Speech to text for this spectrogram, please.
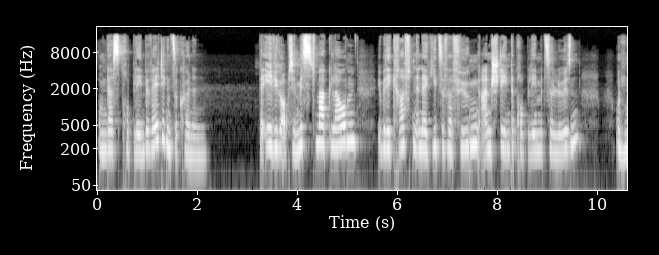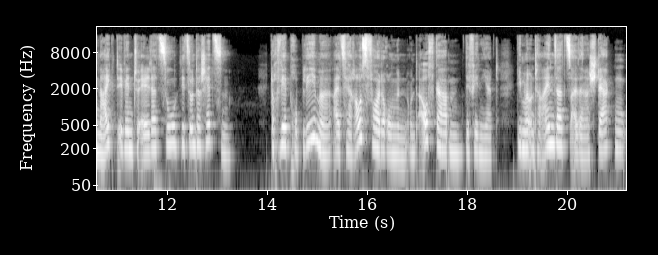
um das Problem bewältigen zu können. Der ewige Optimist mag glauben, über die Kraft und Energie zu verfügen, anstehende Probleme zu lösen und neigt eventuell dazu, sie zu unterschätzen. Doch wer Probleme als Herausforderungen und Aufgaben definiert, die man unter Einsatz all seiner Stärken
